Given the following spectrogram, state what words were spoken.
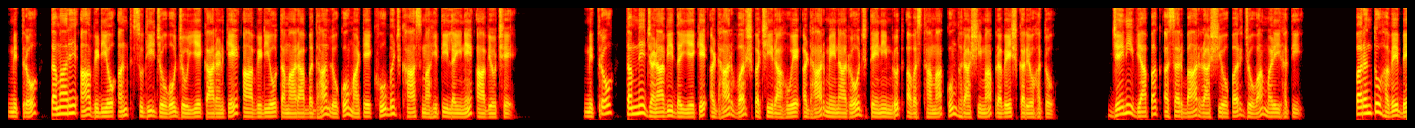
મિત્રો તમારે આ વિડિયો અંત સુધી જોવો જોઈએ કારણ કે આ વિડિયો તમારા બધા લોકો માટે ખૂબ જ ખાસ માહિતી લઈને આવ્યો છે. મિત્રો, તમને જણાવી દઈએ કે અઢાર વર્ષ પછી રાહુએ અઢાર મેના રોજ તેની મૃત અવસ્થામાં કુંભ રાશિમાં પ્રવેશ કર્યો હતો, જેની વ્યાપક અસર બાર રાશિઓ પર જોવા મળી હતી. પરંતુ હવે બે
